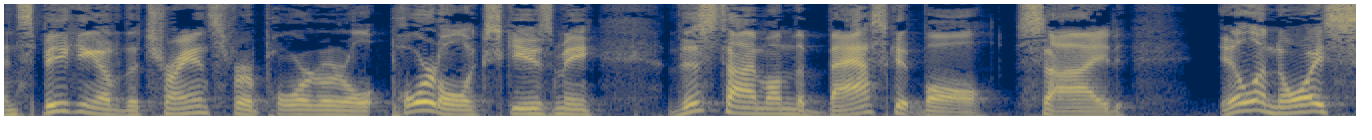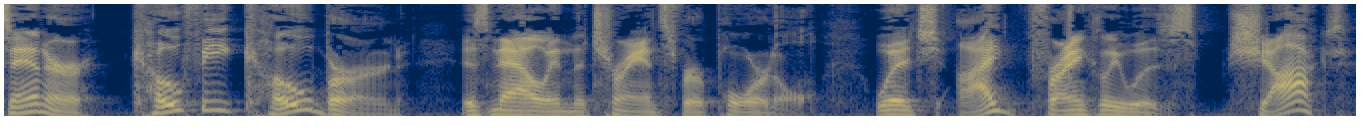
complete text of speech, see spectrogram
And speaking of the transfer portal, portal, excuse me, this time on the basketball side, Illinois center Kofi Cockburn is now in the transfer portal, which I frankly was shocked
